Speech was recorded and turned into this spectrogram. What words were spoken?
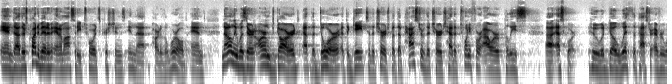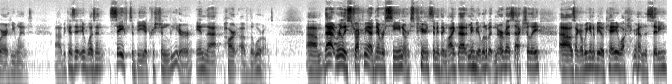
And uh, there's quite a bit of animosity towards Christians in that part of the world. And not only was there an armed guard at the door, at the gate to the church, but the pastor of the church had a 24 hour police uh, escort who would go with the pastor everywhere he went. Uh, because it, it wasn't safe to be a Christian leader in that part of the world. Um, that really struck me. I'd never seen or experienced anything like that. It made me a little bit nervous, actually. Uh, I was like, are we going to be okay walking around the city?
